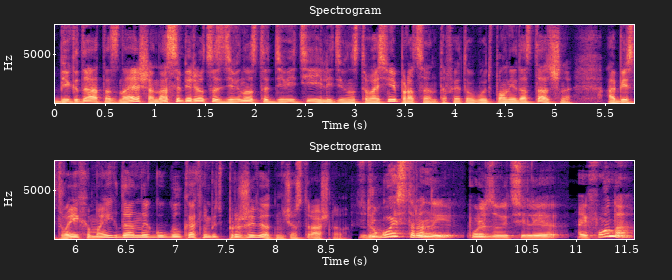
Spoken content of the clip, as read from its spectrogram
Big Data, знаешь, она соберется с 99 или 98%, и этого будет вполне достаточно. А без твоих и моих данных Google как-нибудь проживет, ничего страшного. С другой стороны, пользователи iPhone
